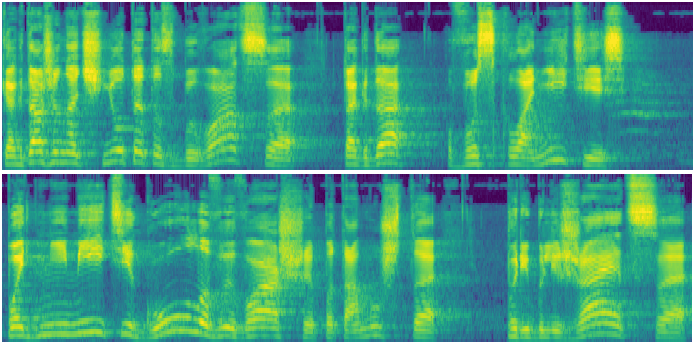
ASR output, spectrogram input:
Когда же начнет это сбываться, тогда восклонитесь, поднимите головы ваши, потому что приближается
